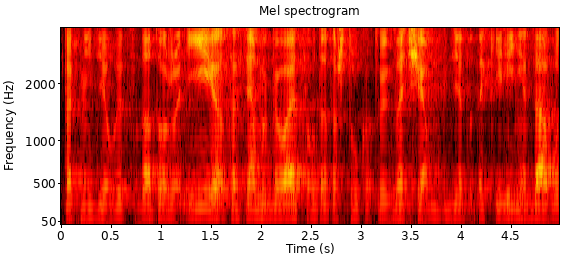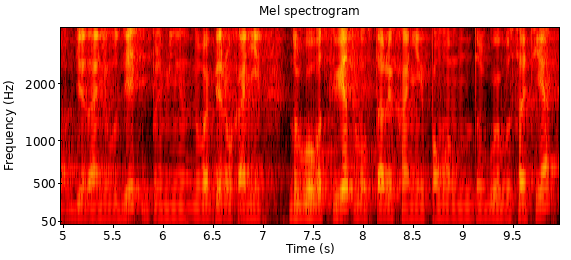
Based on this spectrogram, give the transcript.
так не делается, да, тоже, и совсем выбивается вот эта штука, то есть зачем где-то такие линии, да, вот где-то они вот здесь вот применены, но, во-первых, они другого цвета, во-вторых, они, по-моему, на другой высоте,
